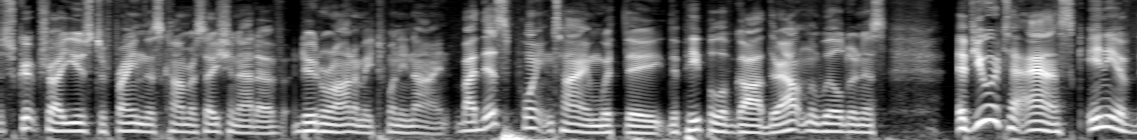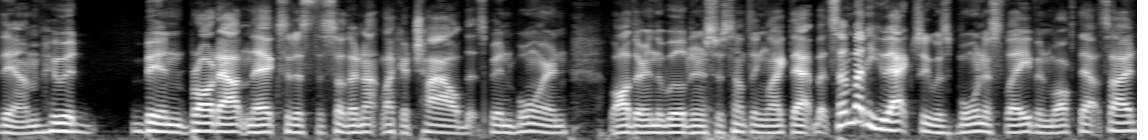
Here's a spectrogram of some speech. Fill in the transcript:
scripture I used to frame this conversation out of Deuteronomy 29. By this point in time with the the people of God, they're out in the wilderness. If you were to ask any of them who had been brought out in the Exodus so they're not like a child that's been born while they're in the wilderness or something like that, but somebody who actually was born a slave and walked outside,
